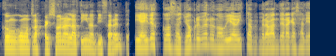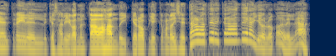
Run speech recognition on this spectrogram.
con, con, otras personas latinas diferentes. Y hay dos cosas. Yo primero no había visto la primera bandera que salía del trailer, que salía cuando él estaba bajando y Keropi el que me lo dice, está la bandera, está la bandera. yo, loco, de verdad.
